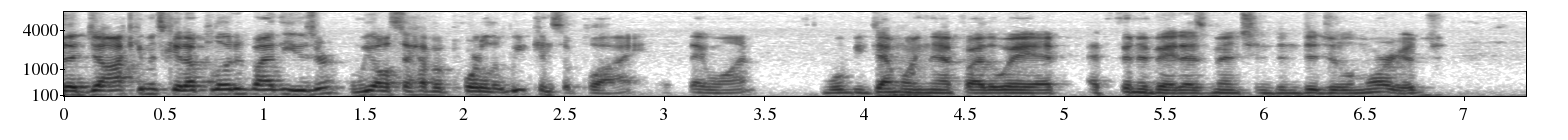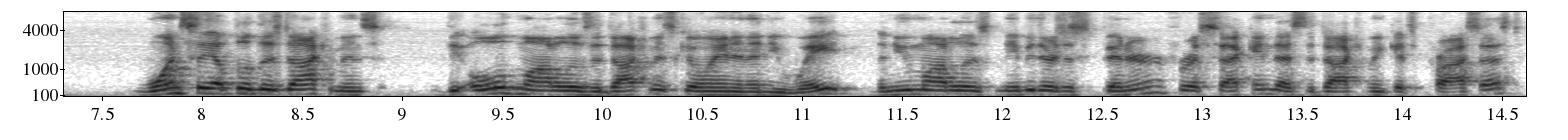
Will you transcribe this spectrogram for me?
the documents get uploaded by the user. We also have a portal that we can supply if they want. We'll be demoing that, by the way, at, at Finovate, as mentioned in Digital Mortgage. Once they upload those documents, the old model is the documents go in and then you wait. The new model is maybe there's a spinner for a second as the document gets processed,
